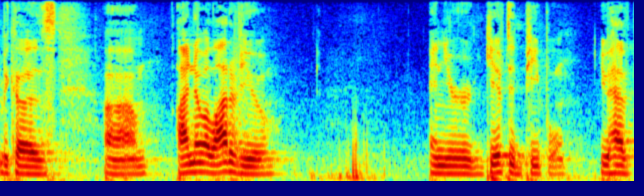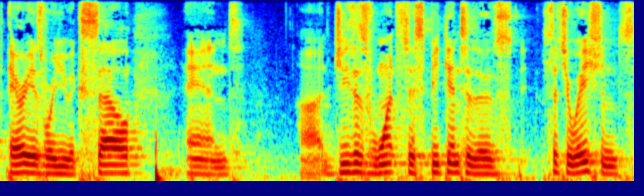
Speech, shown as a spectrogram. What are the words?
Because um, I know a lot of you, and you're gifted people. You have areas where you excel and uh, Jesus wants to speak into those situations,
